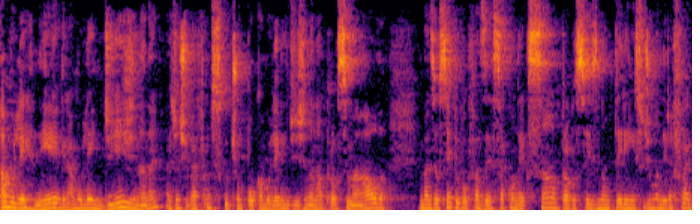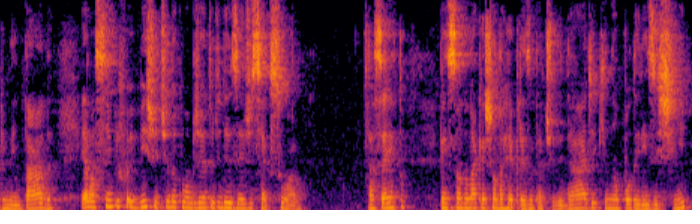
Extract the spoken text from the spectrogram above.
a mulher negra, a mulher indígena, né? A gente vai discutir um pouco a mulher indígena na próxima aula, mas eu sempre vou fazer essa conexão para vocês não terem isso de maneira fragmentada, ela sempre foi vista e tida como objeto de desejo sexual. Tá certo? Pensando na questão da representatividade, que não poderia existir,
